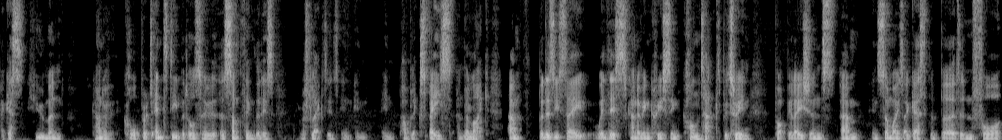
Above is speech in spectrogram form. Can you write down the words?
I guess human kind of corporate entity, but also as something that is reflected in, in, in public space and the mm. like. Um, but as you say, with this kind of increasing contact between populations, um, in some ways, I guess the burden for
